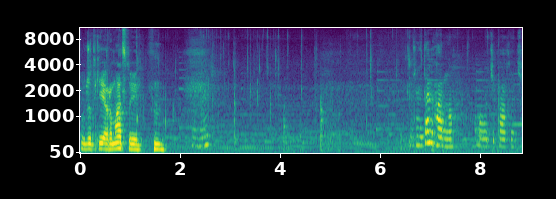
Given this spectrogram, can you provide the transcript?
Тут вже такий аромат стоїть. Хм. Мгм. Вже і так гарно овочі пахнуть.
